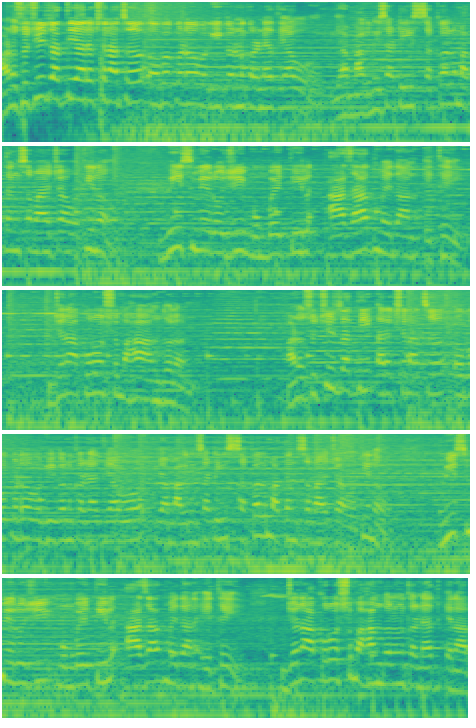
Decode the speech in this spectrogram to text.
अनुसूचित जाती आरक्षणाचं अबकड वर्गीकरण करण्यात यावं. या मागणीसाठी सकल मातंग समाजाच्या वतीनं वीस मे रोजी मुंबईतील आझाद मैदान येथे जनाक्रोश महाआंदोलन. अनुसूचित जाती आरक्षणाचं अबकड वर्गीकरण करण्यात यावं. या मागणीसाठी सकल मातंग समाजाच्या वतीनं वीस मे रोजी मुंबईतील आझाद मैदान येथे जनआक्रोश महाआंदोलन करण्यात येणार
